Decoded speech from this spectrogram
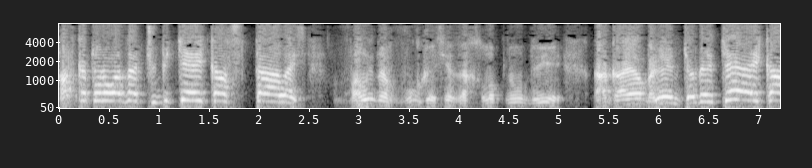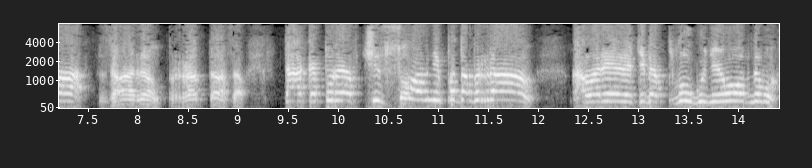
от которого одна тюбетейка осталась!» Волына в ужасе захлопнул дверь. «Какая, блин, тюбетейка!» — заорал Протасов. Та, которая в часовне подобрал! Говорили тебе, плугу необному,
